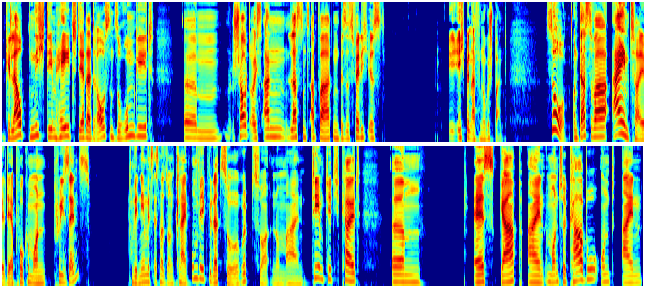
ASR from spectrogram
glaubt nicht dem Hate, der da draußen so rumgeht. Ähm, schaut euch's an, lasst uns abwarten, bis es fertig ist ich bin einfach nur gespannt. So, und das war ein Teil der Pokémon Presents. Wir nehmen jetzt erstmal so einen kleinen Umweg wieder zurück zur normalen Thementätigkeit. Ähm, es gab ein Monte Carlo und ein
